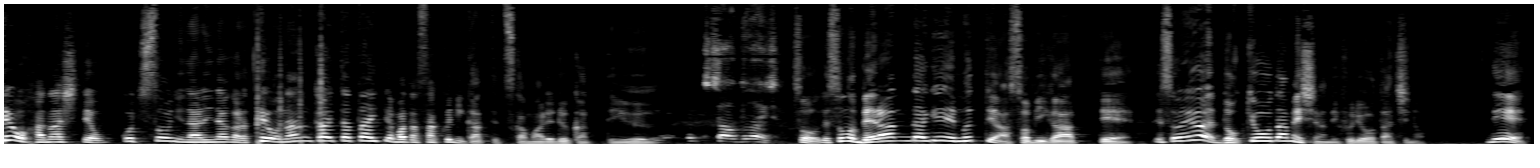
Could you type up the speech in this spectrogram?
手を離して落っこちそうになりながら手を何回叩いてまた柵にガッて掴まれるかっていう。めっちゃ危ないじゃん。そう。で、そのベランダゲームっていう遊びがあって、で、それは度胸試しなんで、不良たちの。で、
